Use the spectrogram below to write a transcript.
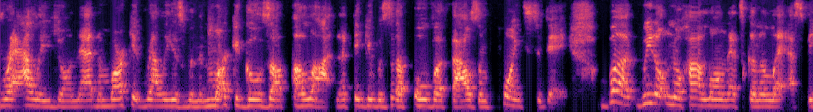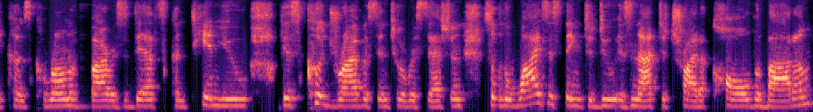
rallied on that. The market rally is when the market goes up a lot. And I think it was up over a thousand points today. But we don't know how long that's going to last because coronavirus deaths continue. This could drive us into a recession. So the wisest thing to do is not to try to call the bottom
